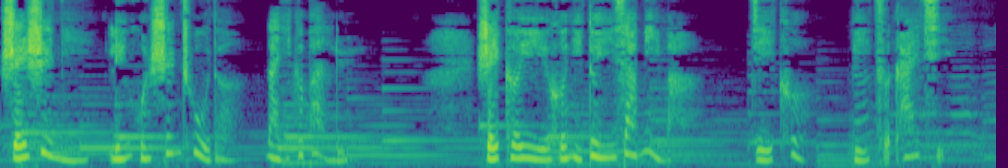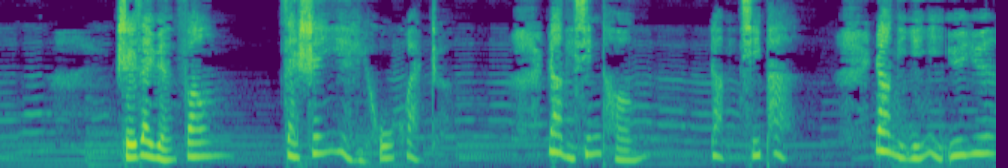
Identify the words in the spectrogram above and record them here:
谁是你灵魂深处的那一个伴侣？谁可以和你对一下密码，即刻彼此开启？谁在远方，在深夜里呼唤着，让你心疼，让你期盼，让你隐隐约约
